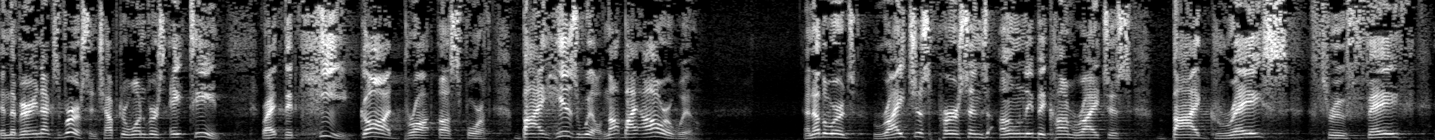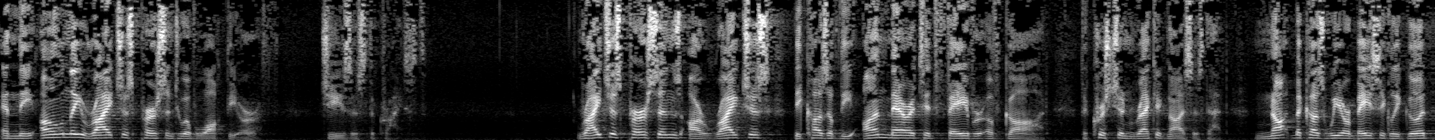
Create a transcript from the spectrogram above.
in the very next verse, in chapter 1 verse 18, right? That He, God, brought us forth by His will, not by our will. In other words, righteous persons only become righteous by grace through faith in the only righteous person to have walked the earth, Jesus the Christ. Righteous persons are righteous because of the unmerited favor of God. The Christian recognizes that. Not because we are basically good,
